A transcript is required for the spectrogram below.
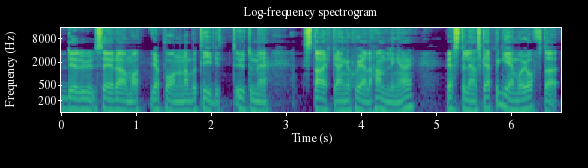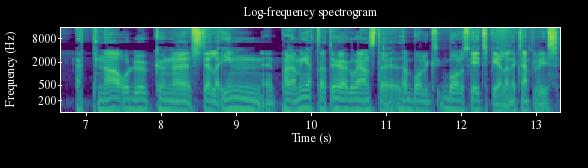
det du säger där om att japanerna var tidigt ute med starka engagerade handlingar. Västerländska RPG var ju ofta öppna och du kunde ställa in eh, parametrar till höger och vänster, Baldur's Gate-spelen exempelvis.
